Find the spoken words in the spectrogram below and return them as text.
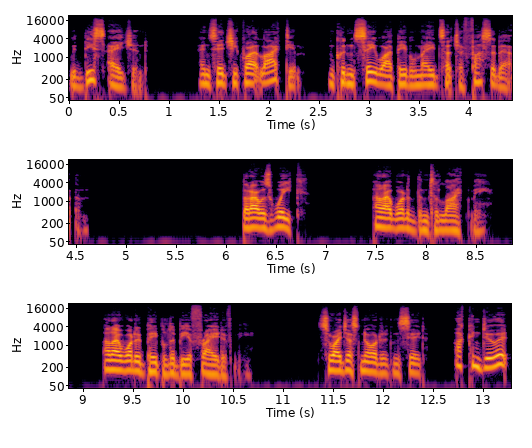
with this agent and said she quite liked him and couldn't see why people made such a fuss about them. But I was weak, and I wanted them to like me and I wanted people to be afraid of me. So I just nodded and said, I can do it.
